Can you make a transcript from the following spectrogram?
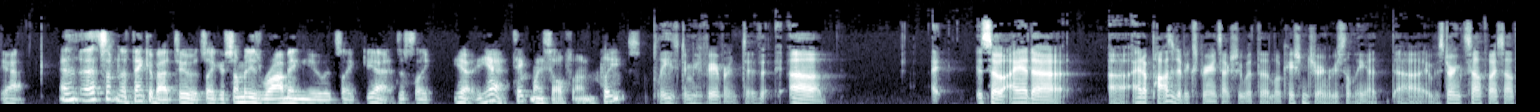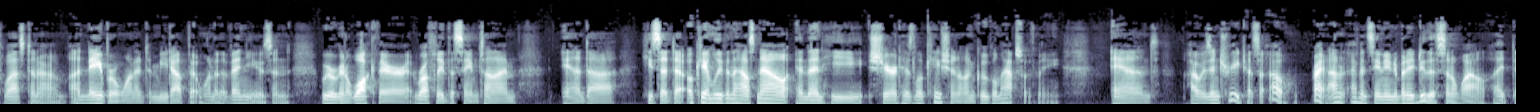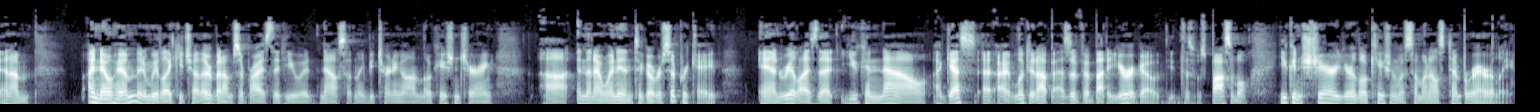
yeah. And that's something to think about too. It's like if somebody's robbing you, it's like, yeah, just like, yeah, yeah, take my cell phone, please. please do me a favor. Uh, I, so I had a uh, I had a positive experience actually with the location sharing recently. Uh, it was during South by Southwest, and a, a neighbor wanted to meet up at one of the venues, and we were going to walk there at roughly the same time. And uh, he said, "Okay, I'm leaving the house now," and then he shared his location on Google Maps with me, and I was intrigued. I said, "Oh, right, I, don't, I haven't seen anybody do this in a while," I, and I'm I know him and we like each other, but I'm surprised that he would now suddenly be turning on location sharing. Uh, and then I went in to go reciprocate and realized that you can now, I guess, I I looked it up as of about a year ago, this was possible. You can share your location with someone else temporarily,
